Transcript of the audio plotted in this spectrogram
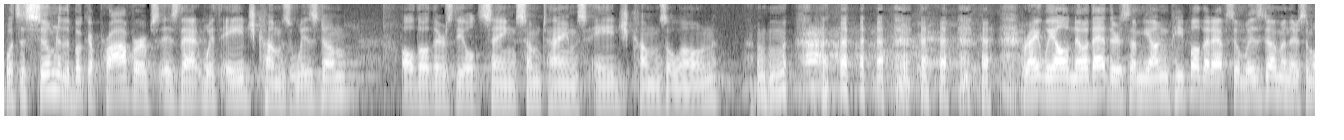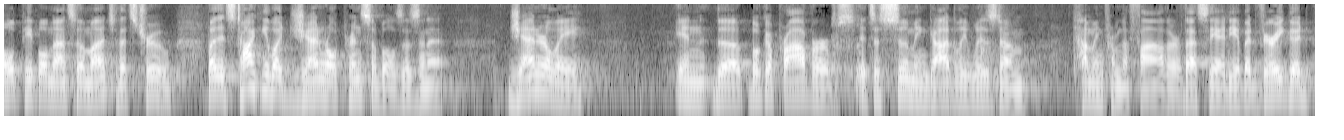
What's assumed in the book of Proverbs is that with age comes wisdom, although there's the old saying, sometimes age comes alone. right? We all know that. There's some young people that have some wisdom, and there's some old people not so much. That's true. But it's talking about general principles, isn't it? Generally, in the book of Proverbs, it's assuming godly wisdom coming from the Father. That's the idea. But very good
